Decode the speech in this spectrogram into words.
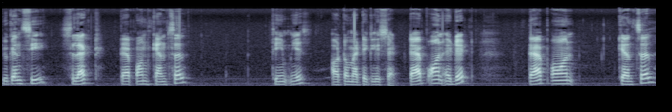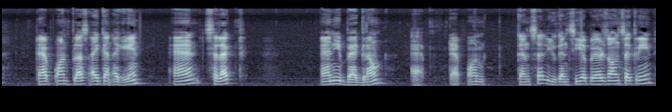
You can see select tap on cancel. Theme is automatically set. Tap on edit. Tap on cancel. Tap on plus icon again and select any background app. Tap on cancel. You can see appears on screen.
